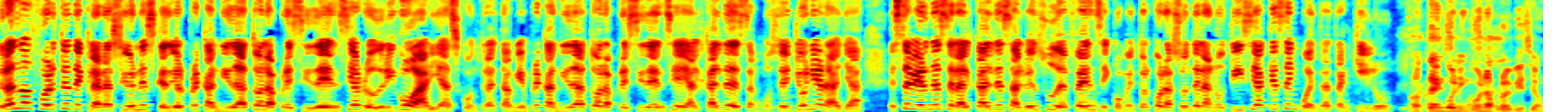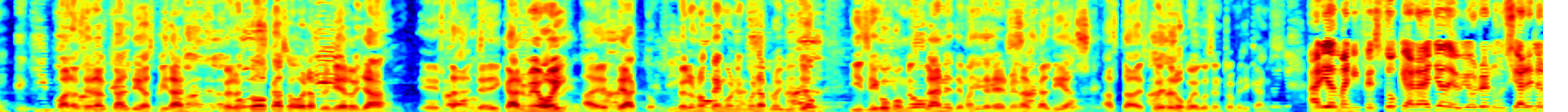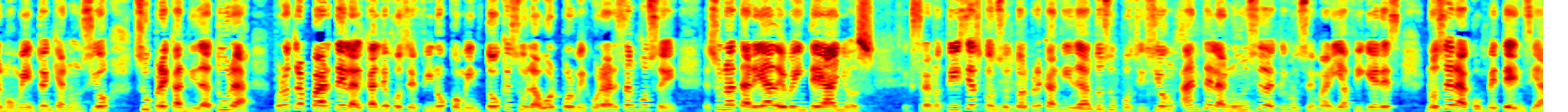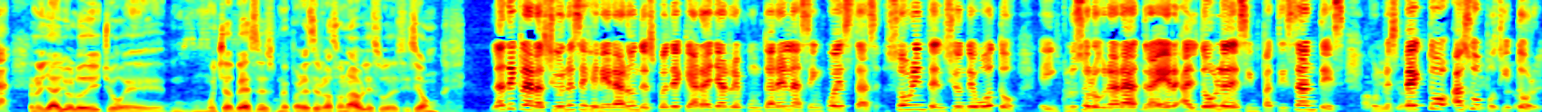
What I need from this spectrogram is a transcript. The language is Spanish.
Tras las fuertes declaraciones que dio el precandidato a la presidencia, Rodrigo Arias, contra el también precandidato a la presidencia y alcalde de San José, Johnny Araya, este viernes el alcalde salió en su defensa y comentó al corazón de la noticia que se encuentra tranquilo. No tengo ninguna prohibición para ser alcalde y aspirar, pero en todo caso ahora prefiero ya dedicarme hoy a este acto, pero no tengo ninguna prohibición y sigo con mis planes de mantenerme en la alcaldía hasta después de los Juegos Centroamericanos. Arias manifestó que Araya debió renunciar en el momento en que anunció su precandidatura. Por otra parte, el alcalde Josefino comentó que su labor por mejorar San José es una tarea de 20 años. Extra Noticias consultó al precandidato su posición ante el anuncio de que José María Figueres no será competencia. Bueno, ya yo lo he dicho eh, muchas veces, me parece razonable su decisión. Las declaraciones se generaron después de que Araya repuntara en las encuestas sobre intención de voto e incluso lograra atraer al doble de simpatizantes con respecto a su opositor.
